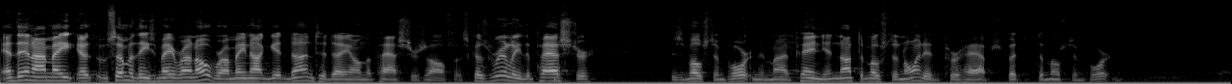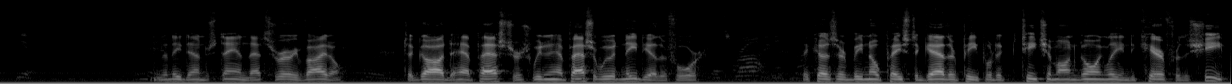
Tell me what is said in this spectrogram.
And then I may, uh, some of these may run over. I may not get done today on the pastor's office because really the pastor is most important in my opinion. Not the most anointed, perhaps, but the most important. We need to understand that's very vital to God to have pastors. We didn't have pastors, we wouldn't need the other four. Because there'd be no place to gather people to teach them ongoingly and to care for the sheep.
